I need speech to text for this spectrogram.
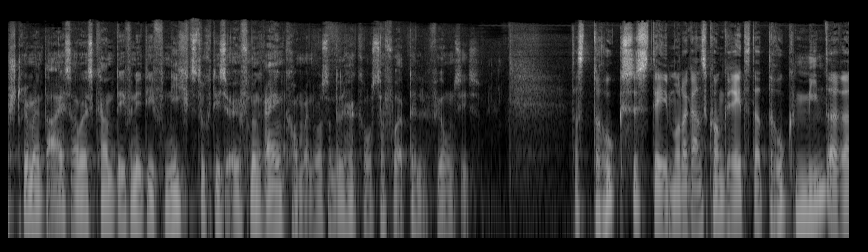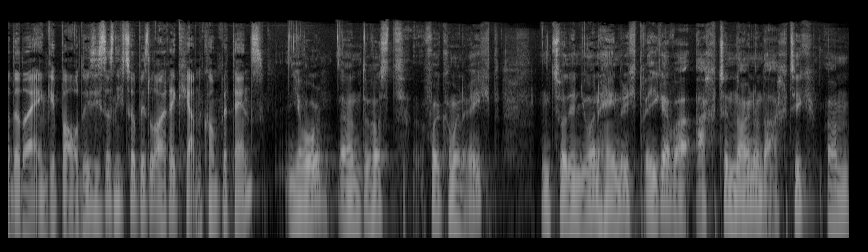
Ausströmen da ist, aber es kann definitiv nichts durch diese Öffnung reinkommen, was natürlich ein großer Vorteil für uns ist. Das Drucksystem oder ganz konkret der Druckminderer, der da eingebaut ist, ist das nicht so ein bisschen eure Kernkompetenz? Jawohl, ähm, du hast vollkommen recht. Und zwar den Johann Heinrich Träger war 1889 ähm,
